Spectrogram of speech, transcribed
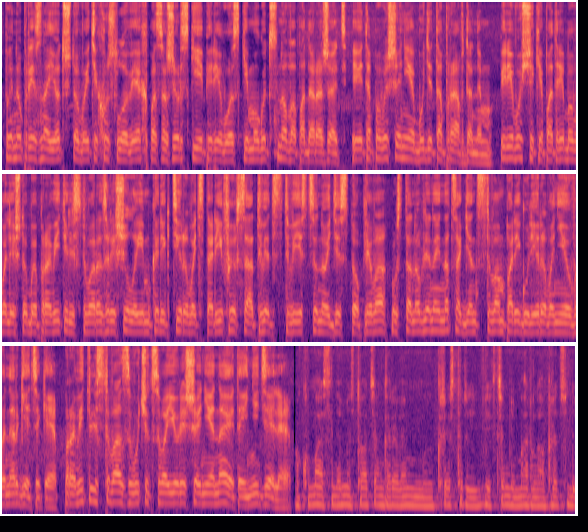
Спыну признает, что в этих условиях пассажирские перевозки могут снова подорожать, и это повышение будет оправданным. Перевозчики потребовали, чтобы правительство разрешило им корректировать тарифы в соответствии с ценой дистоплива, установленной Нацагентством по регулированию в энергетике. Правительство озвучит свое решение на этой неделе. Acum suntem în situația în care avem creșteri extrem de mari la prețul de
